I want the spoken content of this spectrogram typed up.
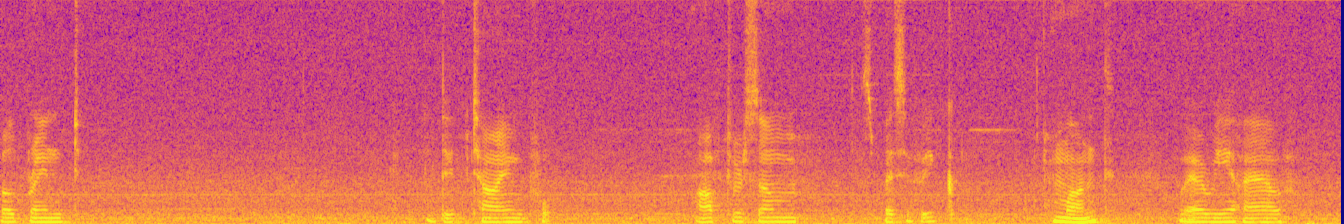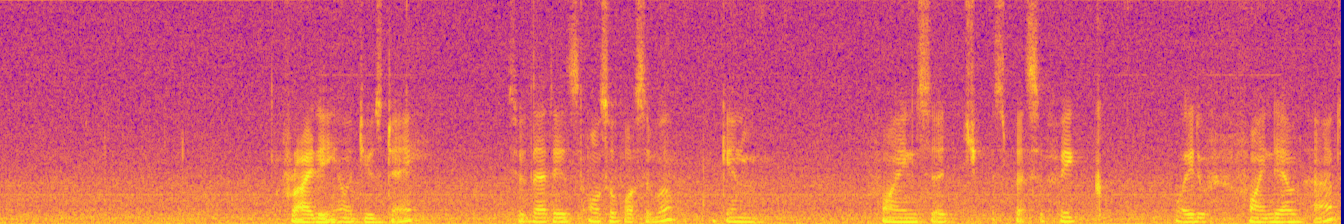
I'll print the time for after some specific month where we have Friday or Tuesday. So that is also possible. You can find such specific way to find out that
